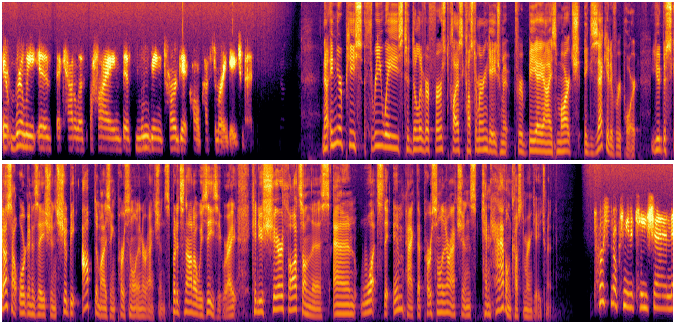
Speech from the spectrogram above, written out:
it really is the catalyst behind this moving target called customer engagement. Now, in your piece, Three Ways to Deliver First Class Customer Engagement for BAI's March Executive Report, you discuss how organizations should be optimizing personal interactions, but it's not always easy, right? Can you share thoughts on this and what's the impact that personal interactions can have on customer engagement? Personal communication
